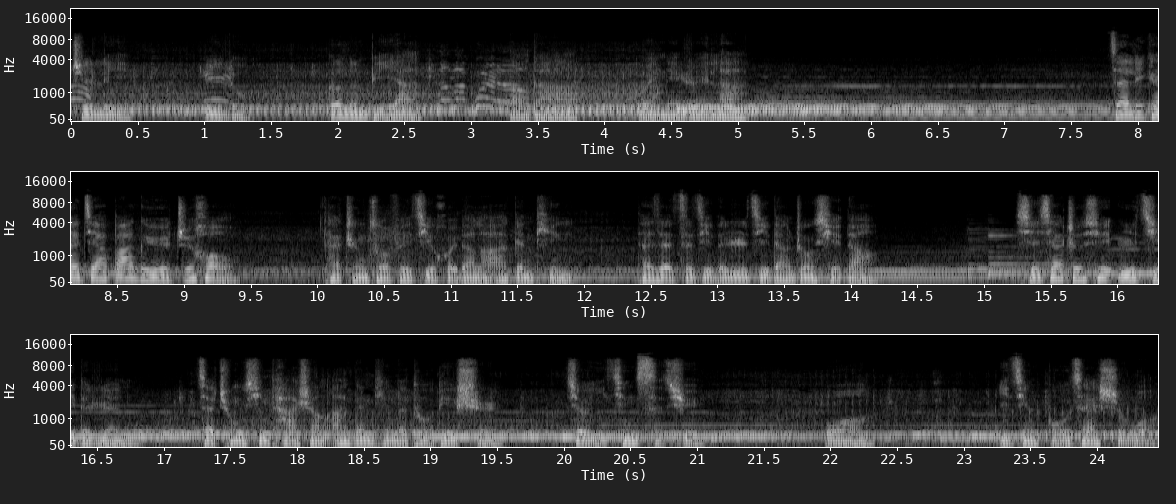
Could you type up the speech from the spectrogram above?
智利、秘鲁、哥伦比亚，到达委内瑞拉。在离开家八个月之后，他乘坐飞机回到了阿根廷。他在自己的日记当中写道：“写下这些日记的人，在重新踏上阿根廷的土地时，就已经死去。我，已经不再是我。”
